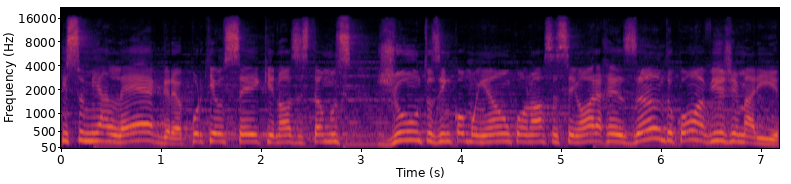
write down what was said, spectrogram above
Isso me alegra, porque eu sei que nós estamos juntos em comunhão com Nossa Senhora, rezando com a Virgem Maria.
